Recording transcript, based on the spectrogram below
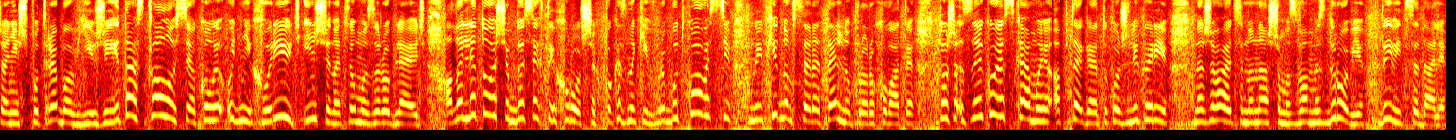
Менша, ніж потреба в їжі. І так склалося, коли одні хворіють, інші на цьому заробляють. Але для того, щоб досягти хороших показників прибутковості, необхідно все ретельно прорахувати. Тож за якою схемою аптеки, а також лікарі наживаються на нашому з вами здоров'ї, дивіться далі.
